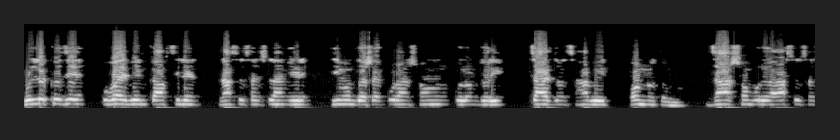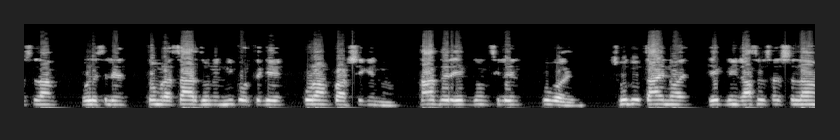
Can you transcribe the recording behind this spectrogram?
উল্লেখ্য যে, উবাই বিন কাপ ছিলেন রাসুল ইসলাম এর জীবন দশায় কোরআন সংকলনকারী চারজন সাহাবীর অন্যতম। যার সম্পর্কে রাসুল ইসলাম বলেছিলেন তোমরা চারজনের নিকট থেকে কোরআন পাঠ শিখে নাও। তাদের একজন ছিলেন উভয় শুধু তাই নয়, একদিন রাসুল সাল্লাম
